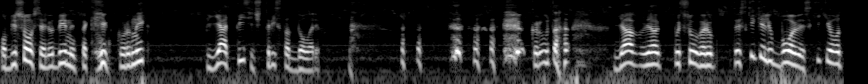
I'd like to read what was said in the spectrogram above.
Обійшовся людини такий курник 5300 доларів. Круто. Я, я пишу, говорю, це скільки любові, скільки от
